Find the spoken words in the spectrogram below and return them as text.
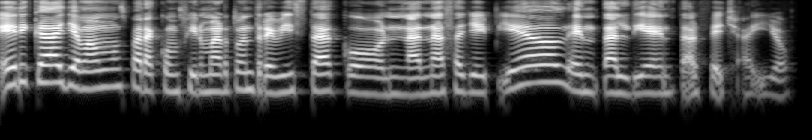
Erika, llamamos para confirmar tu entrevista con la NASA JPL en tal día, en tal fecha. Y yo,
